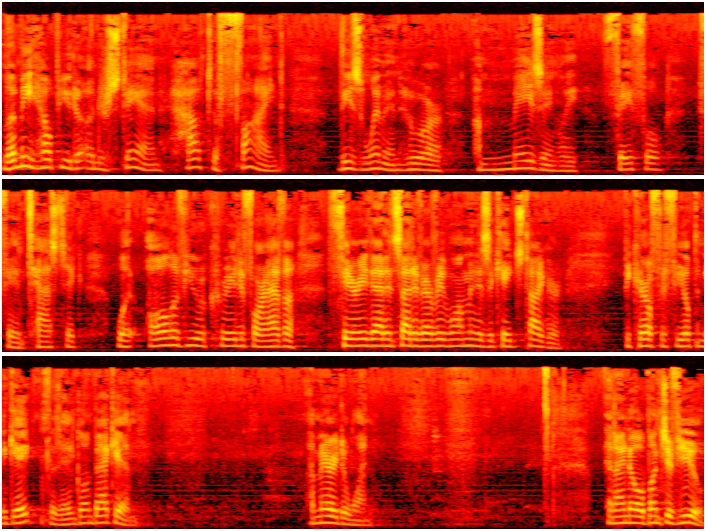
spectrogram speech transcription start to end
Let me help you to understand how to find these women who are amazingly faithful, fantastic, what all of you are created for. I have a theory that inside of every woman is a caged tiger. Be careful if you open the gate because they ain't going back in. I'm married to one. And I know a bunch of you.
